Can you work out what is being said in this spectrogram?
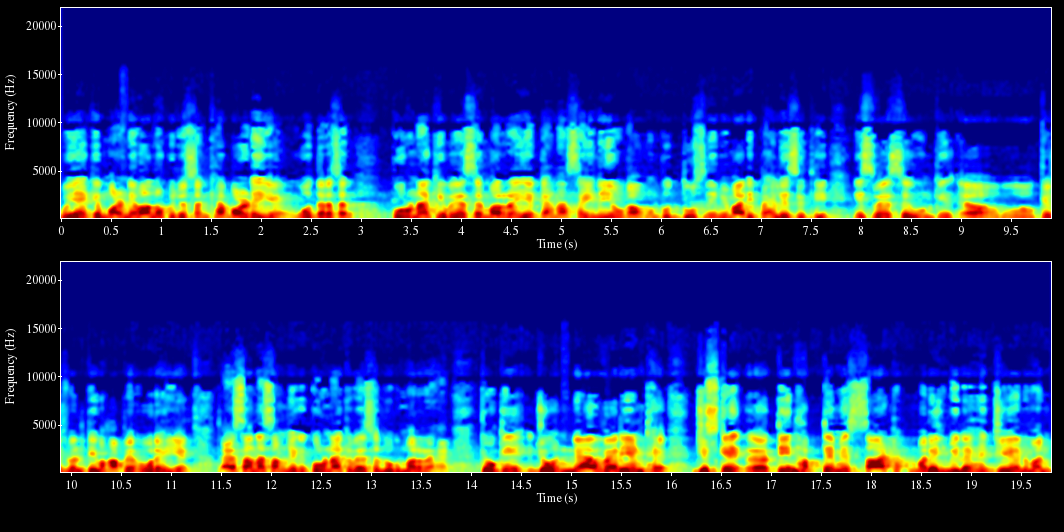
वो यह है कि मरने वालों की जो संख्या बढ़ रही है, वो दरअसल कोरोना की वजह से मर रहे हैं, ये कहना सही नहीं होगा। उनको दूसरी बीमारी पहले से थी, इस वजह से उनकी कैजुअलिटी वहाँ पे हो रही है। तो ऐसा ना समझे कि कोरोना की वजह से लोग मर रहे हैं, क्योंकि जो नया वेरिएंट है, जिसके तीन हफ़्ते में साठ मरीज़ मिले हैं जे एन वन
